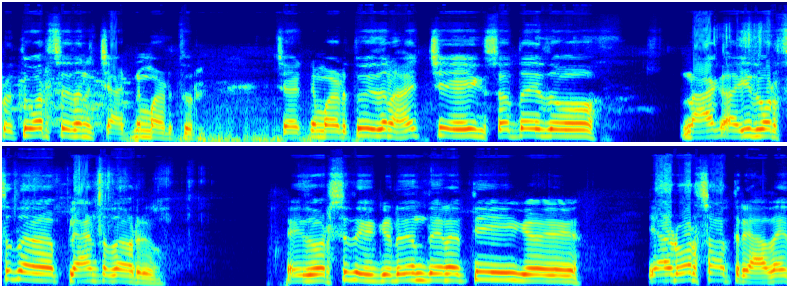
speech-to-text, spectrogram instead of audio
ಪ್ರತಿ ವರ್ಷ ಇದನ್ನು ಚಾಟ್ನಿ ಮಾಡ್ತೀವಿ ರೀ ಚಾಟ್ನಿ ಮಾಡ್ತೀವಿ ಇದನ್ನು ಹಚ್ಚಿ ಈಗ ಸದ್ಯ ಇದು ನಾಲ್ಕು ಐದು ವರ್ಷದ ಪ್ಲ್ಯಾಂಟ್ ಅದಾವ್ರಿ ರೀ ಐದು ವರ್ಷದ ಗಿಡದಿಂದ ಏನೈತಿ ಈಗ ಎರಡು ವರ್ಷ ಆತ್ರಿ ಆದಾಯ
